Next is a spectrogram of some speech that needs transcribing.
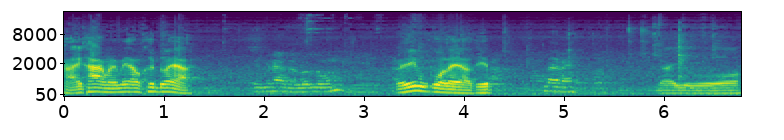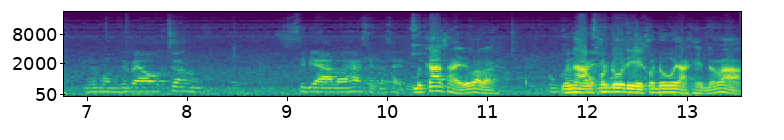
ขายข้างไหมไม่เอาขึ้นด้วยอะขึ้นไม่ได้เดี๋ยวรถล้มเฮ้ยมึงกลัวอะไรอะทิพย์ได้ไหมได้อยู่ เดี๋ยวผมจะไปเอาเครื่อง CBR 150มาใส่ดิมึงกล้าใส่หรือเปล่าล่ะ มึงทำคนดูดีคนดูอยากเห็นหรือเปล่า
